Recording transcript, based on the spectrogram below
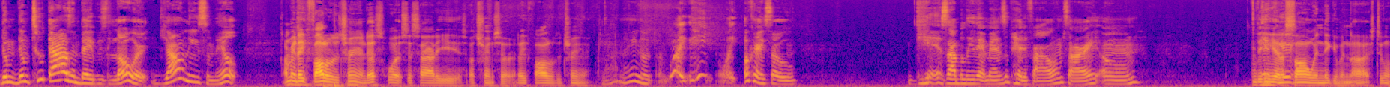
them them 2000 babies. Lord, y'all need some help. I mean, they follow the trend. That's what society is, a trendsetter. They follow the trend. I ain't no like he like okay so yes I believe that man's a pedophile I'm sorry um Then he had a song with Nicki Minaj too,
